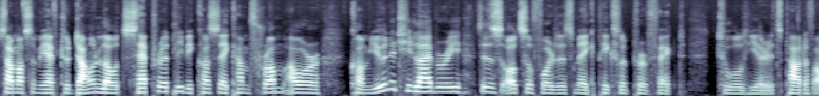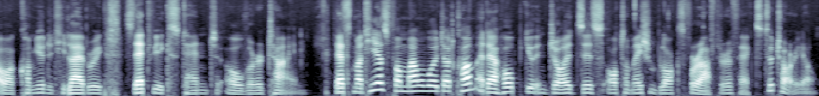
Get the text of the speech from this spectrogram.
Some of them you have to download separately because they come from our community library. This is also for this Make Pixel Perfect tool here. It's part of our community library that we extend over time. That's Matthias from mamoworld.com and I hope you enjoyed this Automation Blocks for After Effects tutorial.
